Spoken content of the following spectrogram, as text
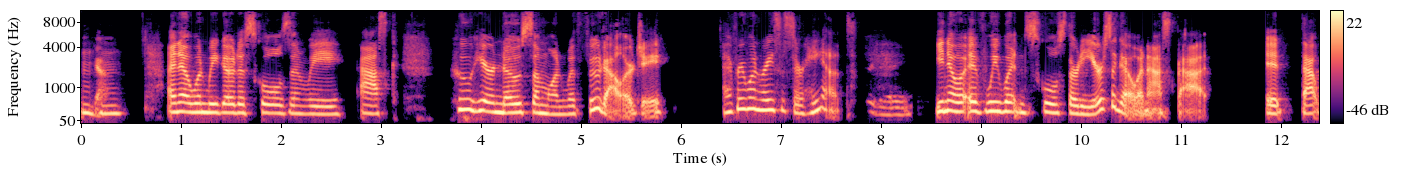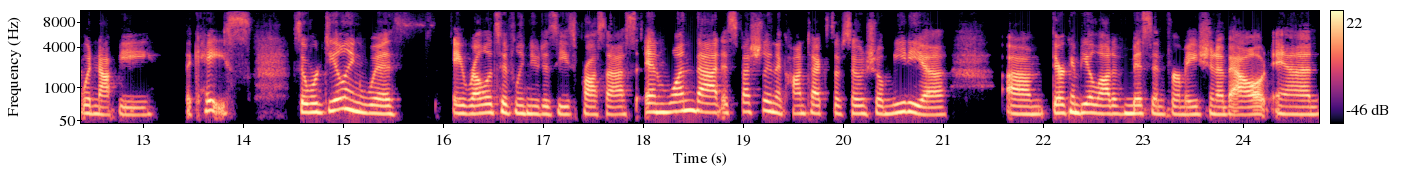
Mm-hmm. Yeah, I know when we go to schools and we ask who here knows someone with food allergy, everyone raises their hand. You know, if we went in schools 30 years ago and asked that, it that would not be the case. So we're dealing with a relatively new disease process and one that, especially in the context of social media, um, there can be a lot of misinformation about and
